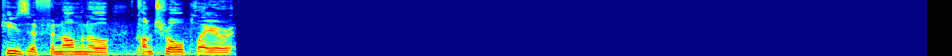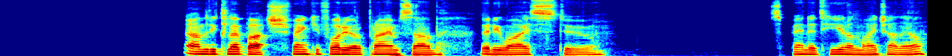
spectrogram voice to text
He's a phenomenal control player. Andri Klepacz, thank you for your prime sub. Very wise to spend it here on my channel.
